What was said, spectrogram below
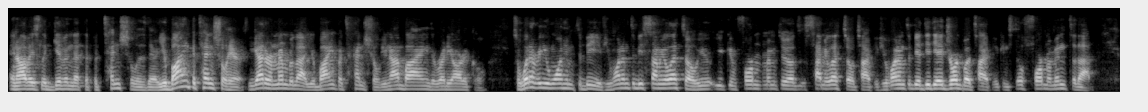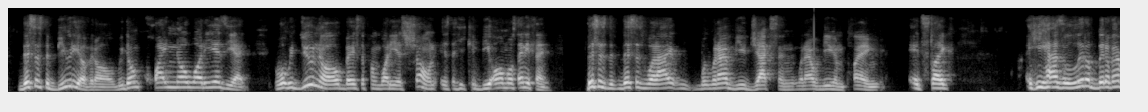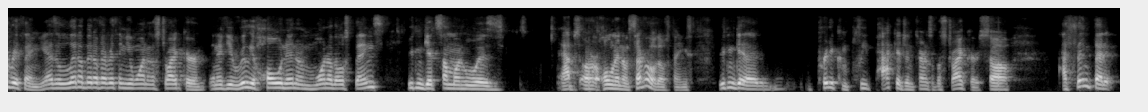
and obviously, given that the potential is there, you're buying potential here. You got to remember that you're buying potential. You're not buying the ready article. So whatever you want him to be, if you want him to be Samuel you, you can form him into a Samuel type. If you want him to be a Didier Drogba type, you can still form him into that. This is the beauty of it all. We don't quite know what he is yet. But what we do know, based upon what he has shown, is that he can be almost anything. This is the, this is what I when I view Jackson, when I view him playing, it's like he has a little bit of everything. He has a little bit of everything you want in a striker. And if you really hone in on one of those things, you can get someone who is abs or hone in on several of those things. You can get a pretty complete package in terms of a striker. So I think that it,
